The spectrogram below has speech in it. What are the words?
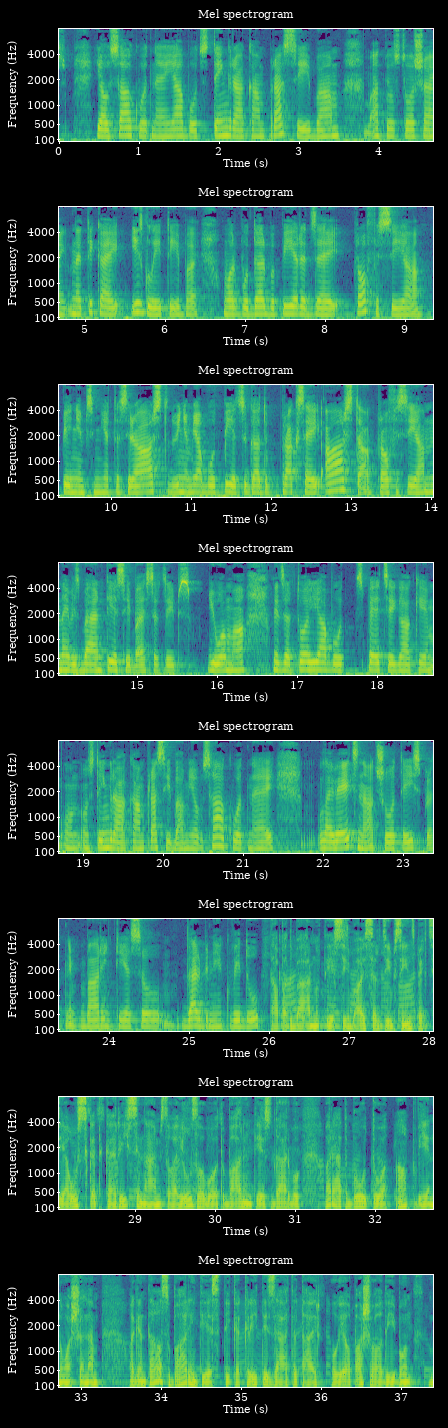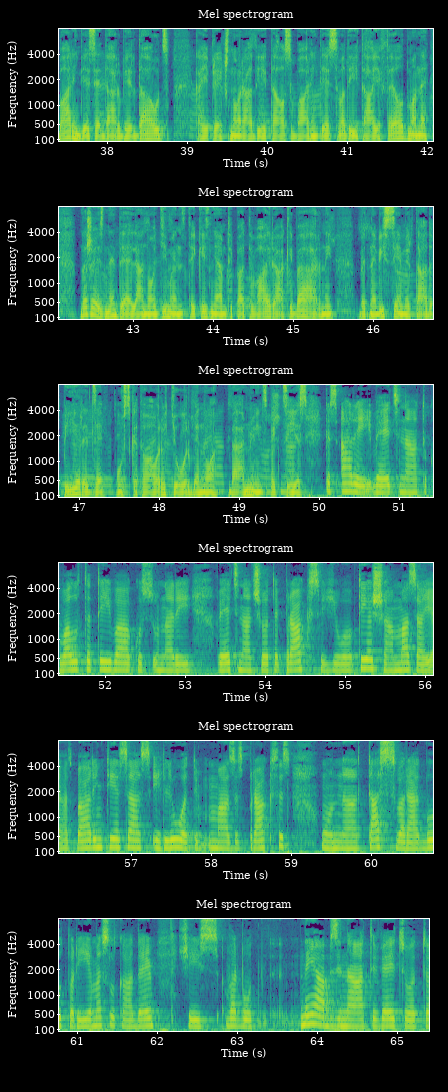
jau sākotnēji jābūt stingrākām prasībām, atbilstošai ne tikai izglītībai, un varbūt darba pieredzēji profesijā. Pieņemsim, ja tas ir ārsts, tad viņam jābūt piecu gadu praksēji ārstā profesijā, nevis bērnu tiesība aizsardzības jomā. Līdz ar to ir jābūt spēcīgākiem un, un stingrākām prasībām jau sākotnēji, lai veicinātu šo izpratni bāriņtiesu darbinieku vidū. Tāpat Bērnu tiesību aizsardzības inspekcijā uzskata, ka risinājums, lai uzlabotu bāriņtiesu darbu, varētu būt to apvienošana. Lai gan tālsu bāriņtiesa tika kritizēta, tā ir liela pašvaldība un bāriņtiesē darba ir daudz. Kā iepriekš norādīja tālsu bāriņtiesas vadītāja Feldmane, dažreiz nedēļā no ģimenes tiek izņemti pat vairāki bērni bet ne visiem ir tāda pieredze, uzskata Aura Čurbe no bērnu inspekcijas. Kas arī veicinātu kvalitatīvākus un arī veicinātu šo te praksi, jo tiešām mazajās bāriņtiesās ir ļoti mazas prakses, un tas varētu būt par iemeslu, kādēļ šīs varbūt neapzināti veicot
